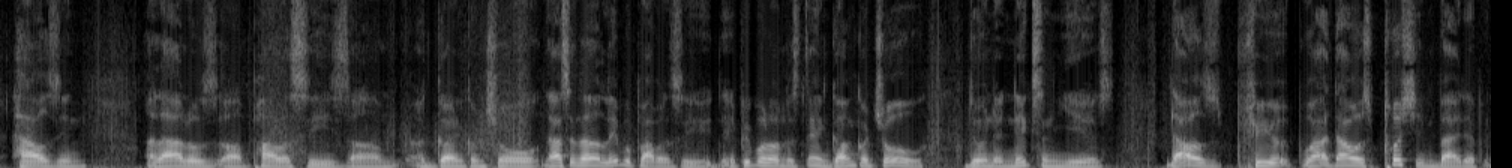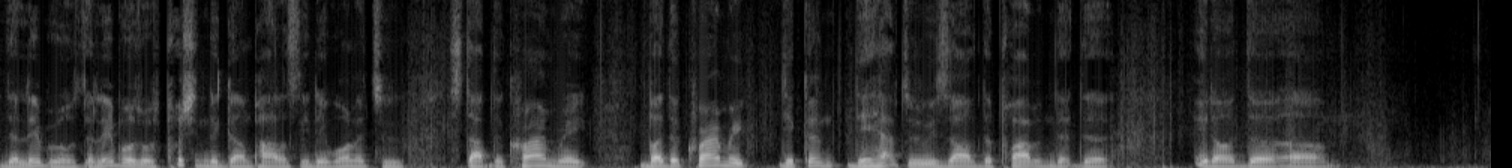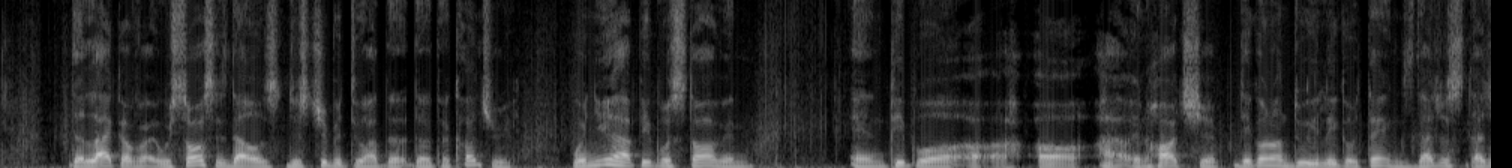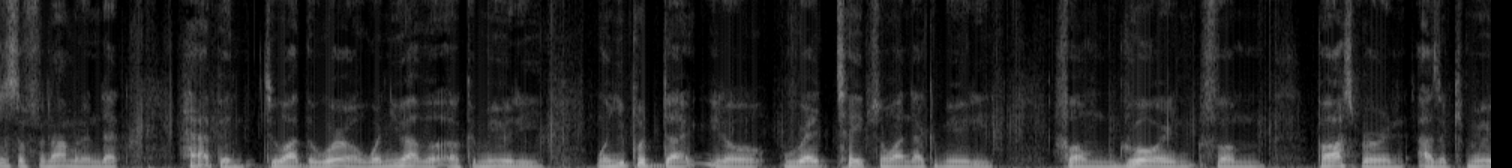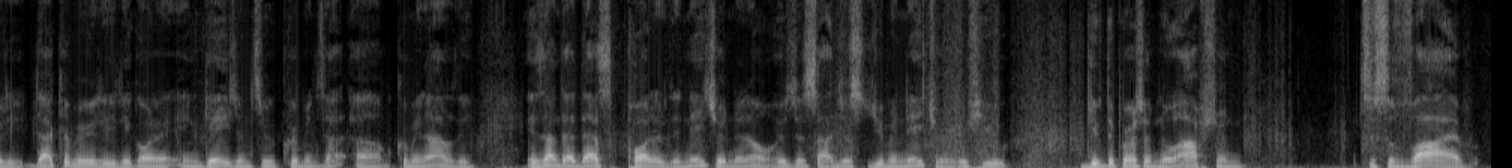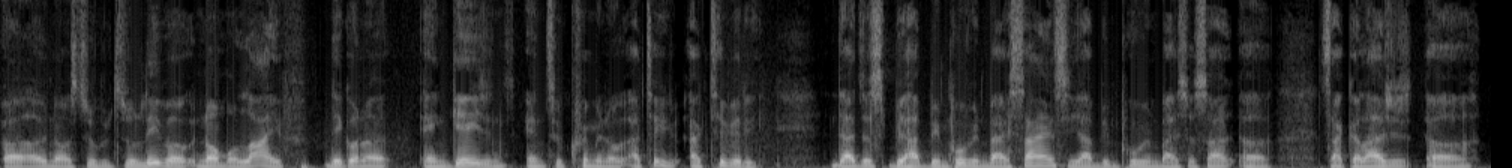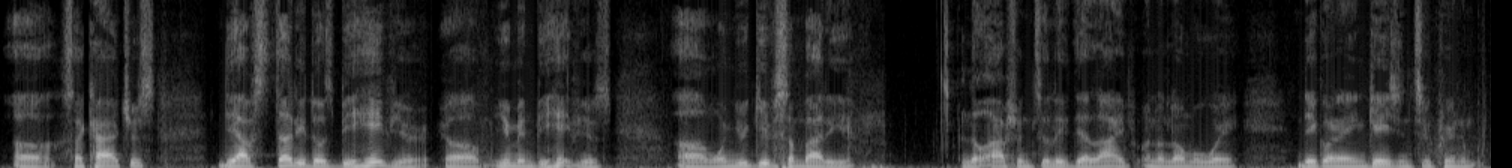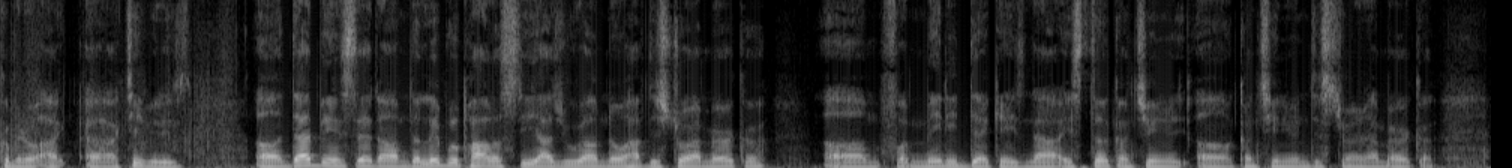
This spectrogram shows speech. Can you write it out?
housing a lot of those uh, policies, um, gun control. That's another labor policy. People don't understand gun control during the Nixon years. That was pure. Well, that was pushing by the the liberals. The liberals was pushing the gun policy. They wanted to stop the crime rate, but the crime rate they couldn't. They have to resolve the problem that the, you know the. Um, the lack of resources that was distributed throughout the, the, the country when you have people starving and people are, are, are in hardship, they're gonna do illegal things. That's just that's just a phenomenon that happened throughout the world. When you have a, a community, when you put that you know red tapes around that community, from growing, from prospering as a community, that community they're going to engage into um, criminality. It's not that that's part of the nature. No, no, it's just not just human nature. If you give the person no option to survive, uh, you know, to to live a normal life, they're gonna engage in, into criminal acti- activity. That just be, have been proven by science. You have been proven by society, uh, psychologists, uh, uh, psychiatrists. They have studied those behavior, uh, human behaviors. Uh, when you give somebody no option to live their life in a normal way, they're going to engage into criminal uh, activities. Uh, that being said, um, the liberal policy, as you well know, have destroyed America um, for many decades now. It's still continuing, uh, continuing destroying America.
